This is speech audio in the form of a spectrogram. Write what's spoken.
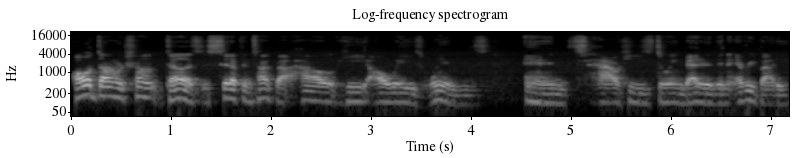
All Donald Trump does is sit up and talk about how he always wins and how he's doing better than everybody.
